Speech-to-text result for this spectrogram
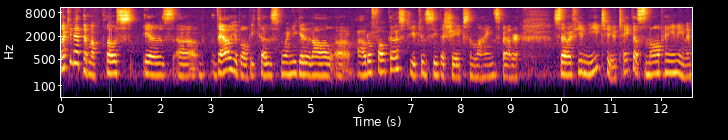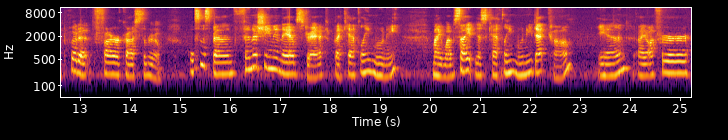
looking at them up close is uh, valuable because when you get it all uh, out of focus, you can see the shapes and lines better. So if you need to, take a small painting and put it far across the room. This has been Finishing an Abstract by Kathleen Mooney. My website is kathleenmooney.com and I offer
